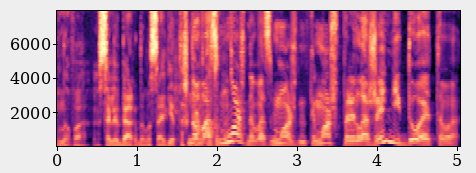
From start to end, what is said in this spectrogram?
единого солидарного совета. Но возможно, возможно, ты можешь в приложении до этого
